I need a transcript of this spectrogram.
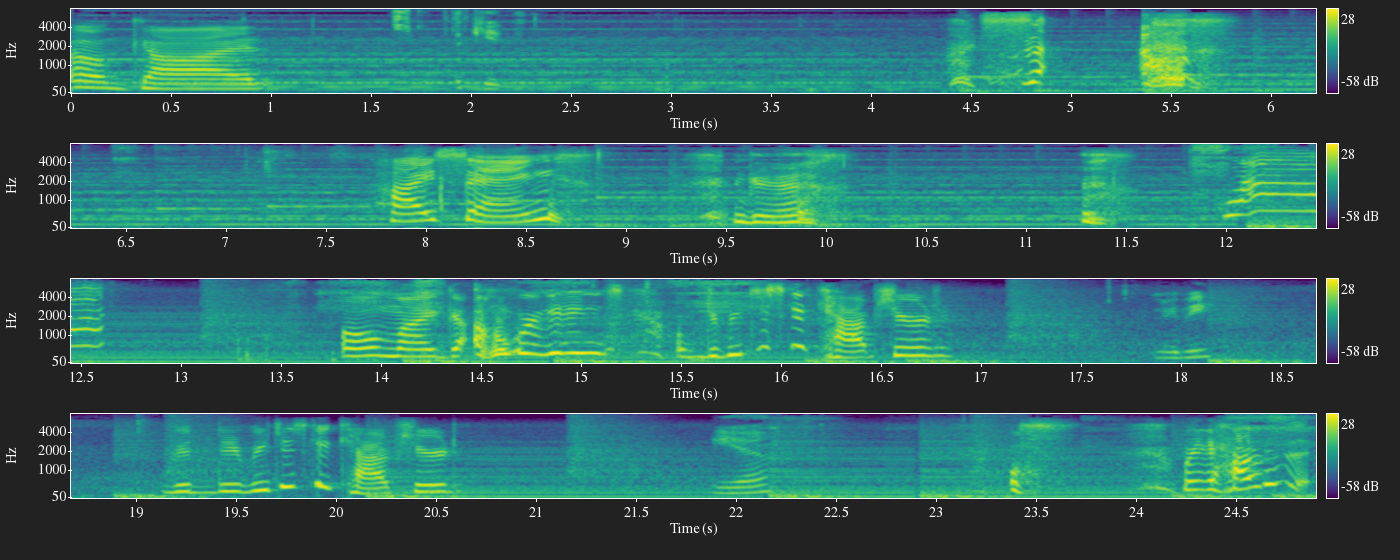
Oh, God. Scoop the kid. Sa- Hi, Tseng. Gah. Oh my god. Oh, we're getting. oh, did we just get captured? Maybe? Did, did we just get captured? Yeah? Oh. Wait, how does it.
